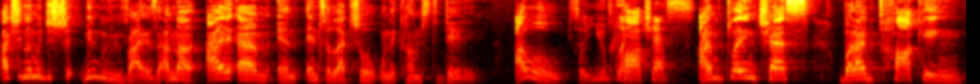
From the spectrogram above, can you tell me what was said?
Actually, let me just sh- let me revise that. I'm not. I am an intellectual when it comes to dating. I will. so you play talk- chess I'm playing chess, but I'm talking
